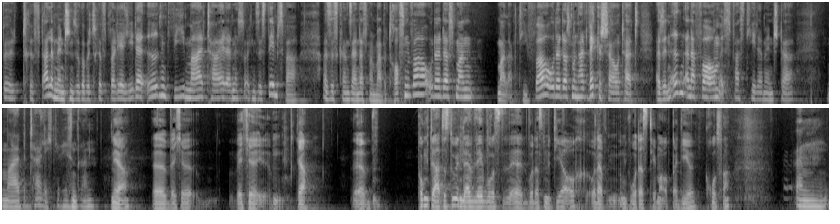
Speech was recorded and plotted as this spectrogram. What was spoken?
betrifft, alle Menschen sogar betrifft, weil ja jeder irgendwie mal Teil eines solchen Systems war. Also es kann sein, dass man mal betroffen war oder dass man mal aktiv war oder dass man halt weggeschaut hat. Also in irgendeiner Form ist fast jeder Mensch da mal beteiligt gewesen dran. Ja. Äh, welche, welche, ähm, ja, äh, Punkte hattest du in deinem Leben, äh, wo das mit dir auch oder wo das Thema auch bei dir groß war? Ähm,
